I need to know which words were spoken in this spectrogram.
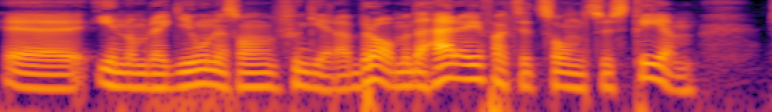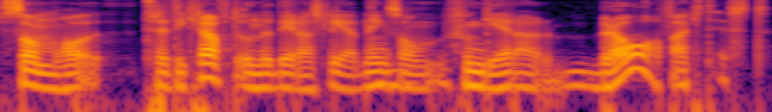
eh, inom regionen som fungerar bra, men det här är ju faktiskt ett sådant system som har trätt i kraft under deras ledning som fungerar bra faktiskt.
